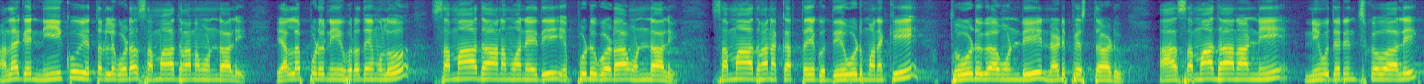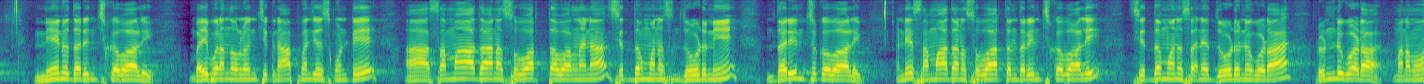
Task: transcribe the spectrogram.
అలాగే నీకు ఇతరులు కూడా సమాధానం ఉండాలి. ఎల్లప్పుడూ నీ హృదయంలో సమాధానం అనేది ఎప్పుడు కూడా ఉండాలి. సమాధానకర్తయ్యకు దేవుడు మనకి తోడుగా ఉండి నడిపిస్తాడు. ఆ సమాధానాన్ని నీవు ధరించుకోవాలి. నేను ధరించుకోవాలి. బైబిల్ నుంచి జ్ఞాపకం చేసుకుంటే ఆ సమాధాన సువార్త వలన సిద్ధ మనసు జోడుని ధరించుకోవాలి. అంటే సమాధాన సువార్తను ధరించుకోవాలి. సిద్ధ మనసు అనే జోడును కూడా రెండు కూడా మనము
